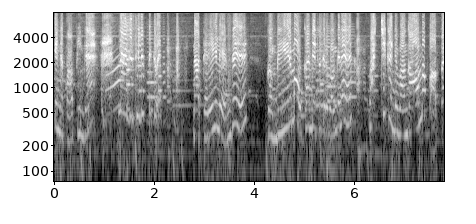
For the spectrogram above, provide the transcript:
என்ன பாப்பீங்க? நான் திரையில இருந்து கம்பீரமா உட்கார்ந்துட்டு இருக்கிற உங்களை பச்சை கண்ணு வாங்காம பாப்பேன்.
